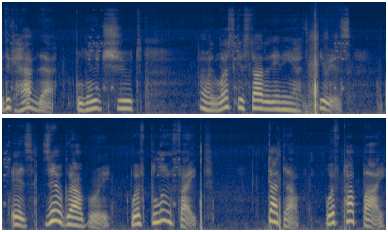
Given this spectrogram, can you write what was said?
I think I have that. Balloon shoot. Alright, let's get started. NES. Here is is Zero Gravity with Balloon Fight. Dada with Popeye.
